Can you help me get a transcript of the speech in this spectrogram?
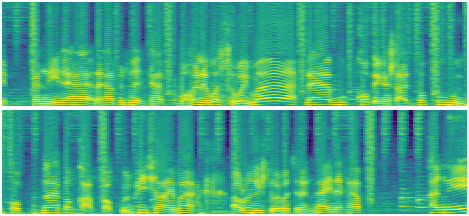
20 คันนี้นะฮะนะครับเพื่อนๆครับบอกให้เลยว่าสวยมากนะฮะบุ๊กครบเอกสารครบคู่มือครบน่าต้องกราบขอบคุณพี่ชายมาก เอารถสวยๆมาเทินให้นะครับ คันนี้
